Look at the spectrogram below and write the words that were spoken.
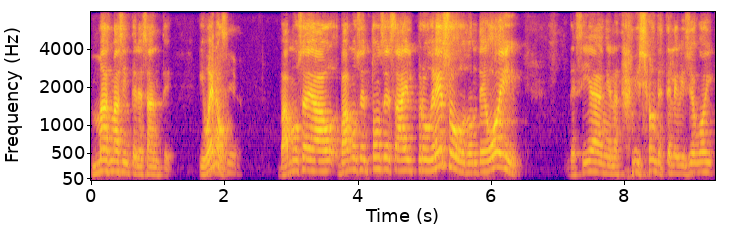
más, más interesante. Y bueno, vamos, a, vamos entonces al progreso, donde hoy, decían en la transmisión de televisión hoy,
